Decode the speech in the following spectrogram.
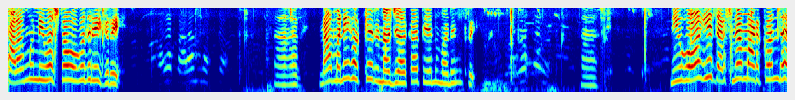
ಕಾಳಮ್ಮ ನೀವು ಅಷ್ಟ ಹೋಗೋದ್ರಿ ಈಗ ರೀ ಹಾಂ ರೀ. ನಾವು ಮನೆಗೆ ಹೊಕ್ಕೇರಿ ನಾವು ಜಳಕಾತ ಏನು ಮಾಡಿಲ್ಲ ರೀ ಹಾಂ. ನೀವು ಹೋಗಿ ದರ್ಶನ ಮಾಡ್ಕೊಂಡು?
